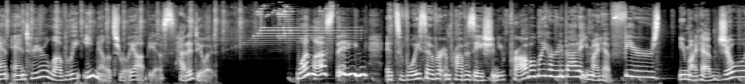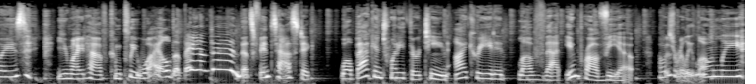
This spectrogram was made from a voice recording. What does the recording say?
and enter your lovely email. It's really obvious how to do it. One last thing it's voiceover improvisation. You've probably heard about it. You might have fears, you might have joys, you might have complete wild abandon. That's fantastic. Well, back in 2013, I created Love That Improv VO. I was really lonely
